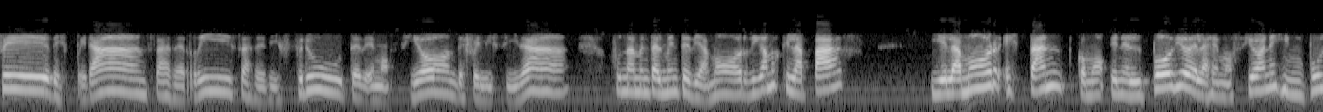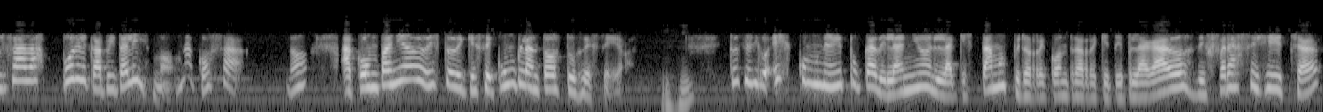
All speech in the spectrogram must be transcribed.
fe, de esperanzas, de risas, de disfrute, de emoción, de felicidad, fundamentalmente de amor. Digamos que la paz y el amor están como en el podio de las emociones impulsadas por el capitalismo. Una cosa, ¿no? Acompañado de esto de que se cumplan todos tus deseos. Entonces digo, es como una época del año en la que estamos, pero recontra requete plagados de frases hechas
